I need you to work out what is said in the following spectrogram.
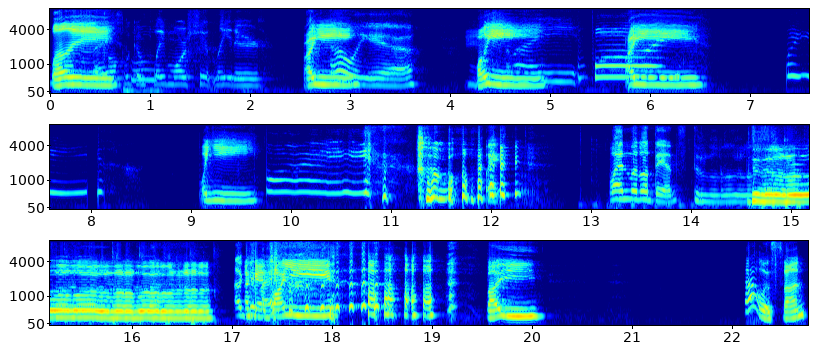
I Bye. hope we can play more shit later. Hell Bye. yeah. Bye. Bye. Bye. Bye. Bye. Wait. One little dance. okay, bye. bye. That was fun.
